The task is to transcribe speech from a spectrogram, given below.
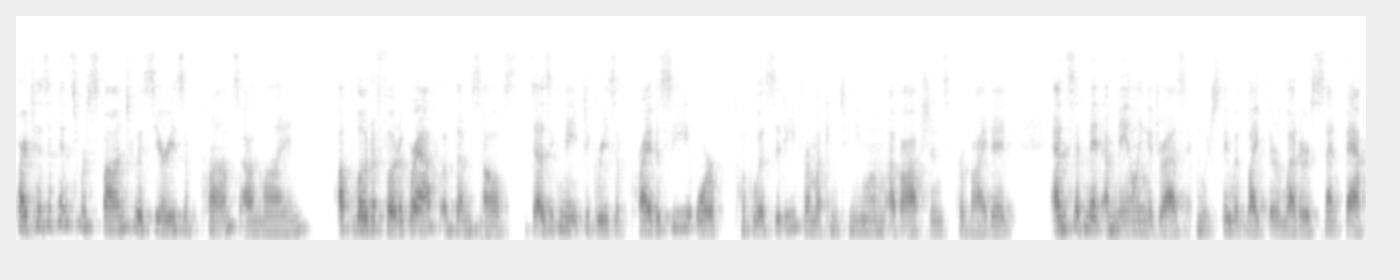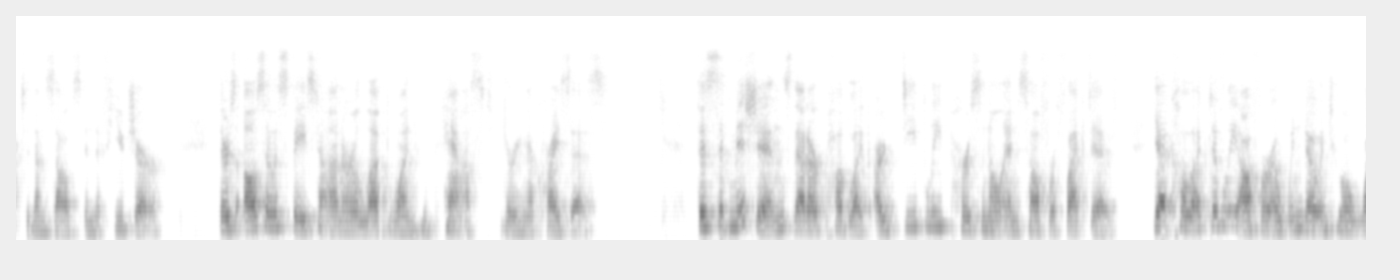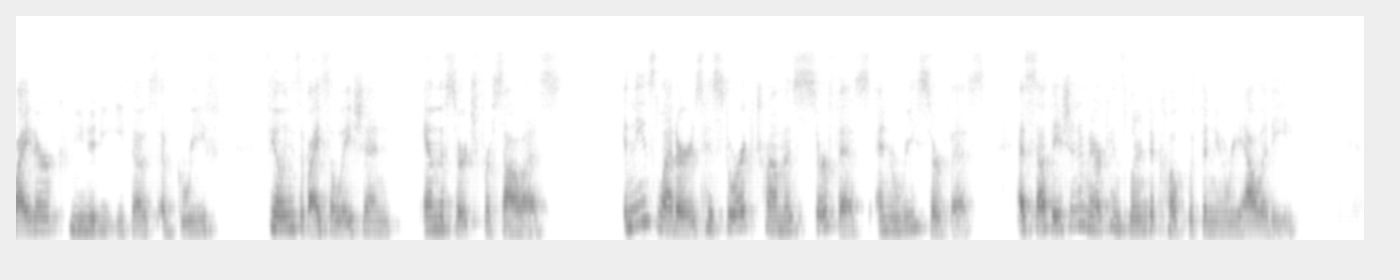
Participants respond to a series of prompts online, upload a photograph of themselves, designate degrees of privacy or publicity from a continuum of options provided, and submit a mailing address in which they would like their letters sent back to themselves in the future. There's also a space to honor a loved one who passed during the crisis. The submissions that are public are deeply personal and self reflective, yet collectively offer a window into a wider community ethos of grief, feelings of isolation, and the search for solace. In these letters, historic traumas surface and resurface as South Asian Americans learn to cope with the new reality.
